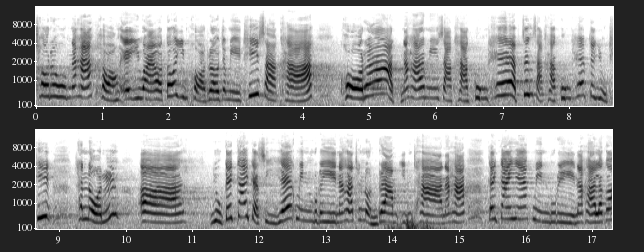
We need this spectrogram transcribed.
โชว์รูมนะคะของ AEY Auto Import เราจะมีที่สาขาโคราชนะคะมีสาขากรุงเทพ ซึ่งสาขากรุงเทพจะอยู่ที่ถนน อยู่ใกล้ ๆ กับสี่แยกมินบุรีนะคะ ถนนรามอินทานะคะ ใกล้ๆแยกมินบุรีนะคะ แล้วก็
